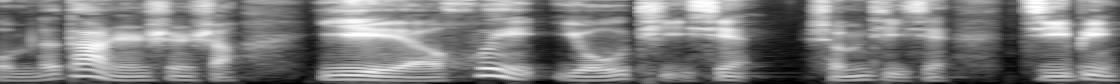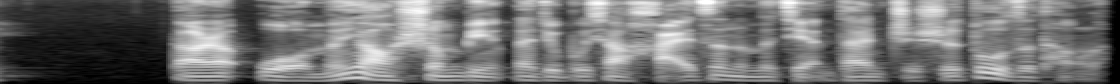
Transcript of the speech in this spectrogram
我们的大人身上也会有体现。什么体现？疾病。当然，我们要生病，那就不像孩子那么简单，只是肚子疼了。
